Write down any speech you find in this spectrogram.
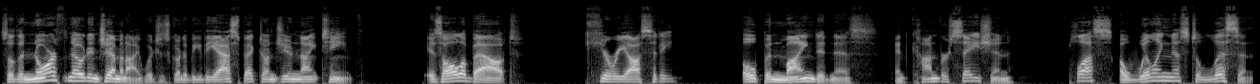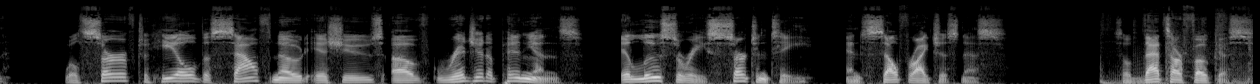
So, the North Node in Gemini, which is going to be the aspect on June 19th, is all about curiosity, open mindedness, and conversation, plus a willingness to listen, will serve to heal the South Node issues of rigid opinions, illusory certainty, and self righteousness. So that's our focus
